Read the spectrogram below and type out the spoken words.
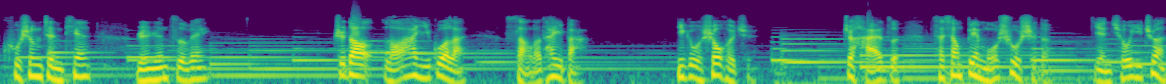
哭声震天，人人自危。直到老阿姨过来，搡了他一把：“你给我收回去！”这孩子才像变魔术似的，眼球一转，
